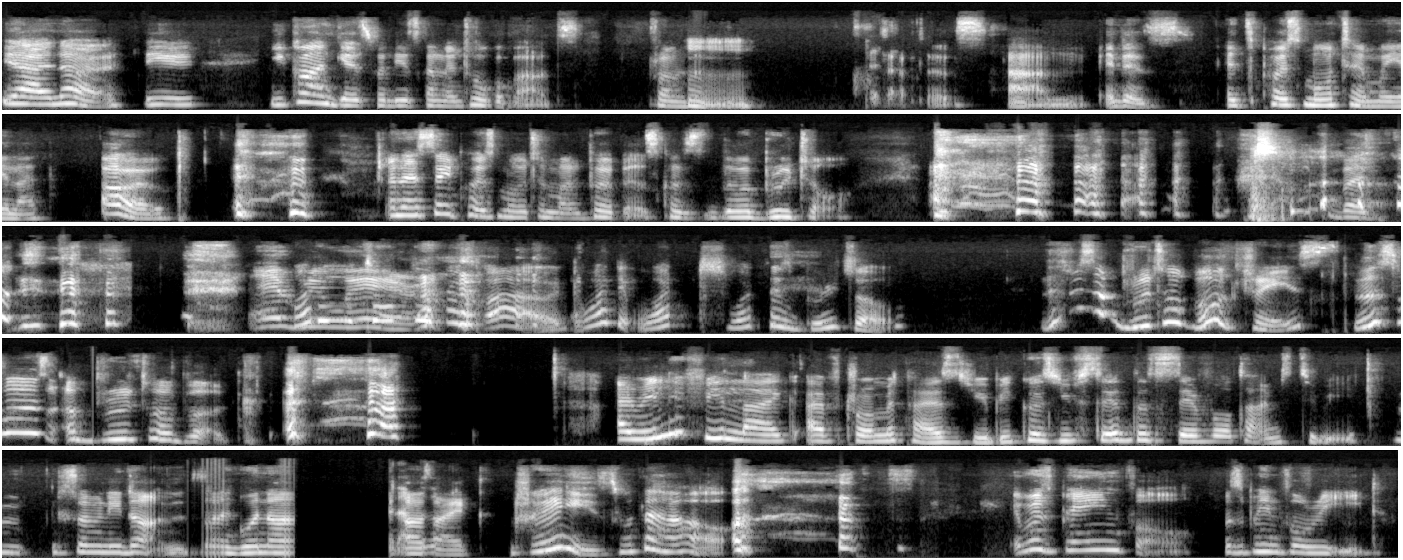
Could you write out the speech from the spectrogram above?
yeah, I know. You you can't guess what he's going to talk about from the Mm. chapters. Um, it is it's post mortem where you're like, oh, and I say post mortem on purpose because they were brutal. but What everywhere. talking about? What what what is brutal? This was a brutal book, Trace. This was a brutal book. I really feel like I've traumatized you because you've said this several times to me. so many times. Like when I, I uh-huh. was like, Trace, what the hell? it was painful. It was a painful read.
